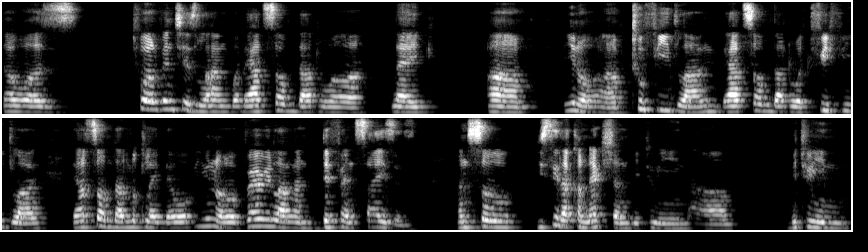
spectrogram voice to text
that was 12 inches long, but they had some that were like, um, you know, um, two feet long. They had some that were three feet long. They had some that looked like they were, you know, very long and different sizes. And so you see the connection between um, between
